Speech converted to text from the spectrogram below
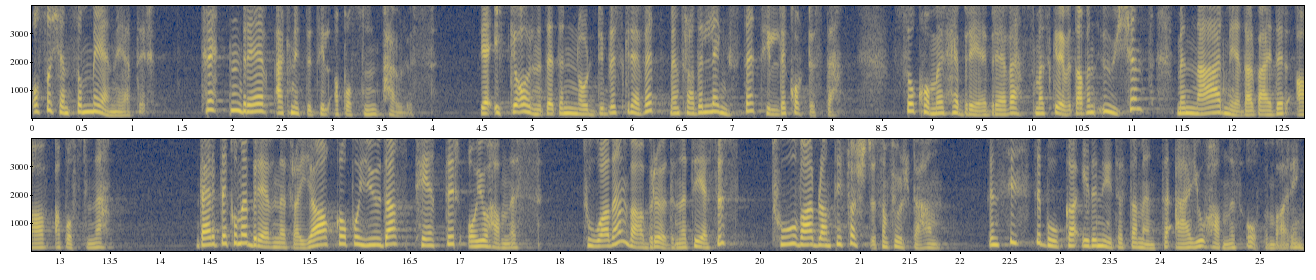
også kjent som menigheter. 13 brev er knyttet til apostelen Paulus. De er ikke ordnet etter når de ble skrevet, men fra det lengste til det korteste. Så kommer hebreerbrevet, som er skrevet av en ukjent, men nær medarbeider av apostlene. Deretter kommer brevene fra Jakob og Judas, Peter og Johannes. To av dem var brødrene til Jesus, To var blant de første som fulgte han. Den siste boka i Det nye testamentet er Johannes' åpenbaring.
